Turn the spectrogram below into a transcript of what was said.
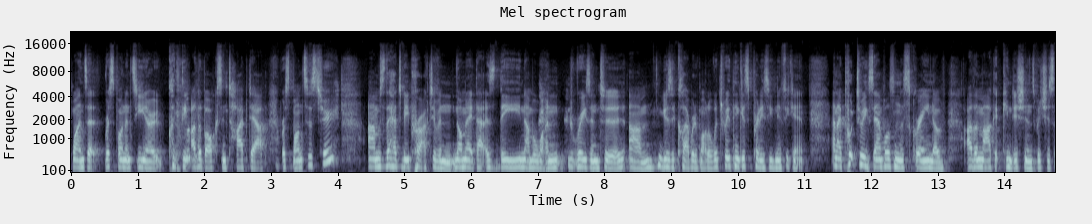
ones that respondents, you know, clicked the other box and typed out responses to. Um, so they had to be proactive and nominate that as the number one reason to um, use a collaborative model, which we think is pretty significant. And I put two examples on the screen of other market conditions, which is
